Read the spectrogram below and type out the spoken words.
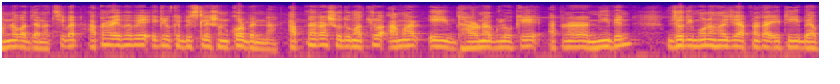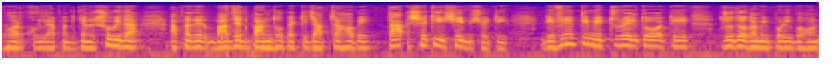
ধন্যবাদ জানাচ্ছি। বাট আপনারা এইভাবে এগুলোকে বিশ্লেষণ করবেন না। আপনারা শুধুমাত্র আমার এই ধারণাগুলোকে আপনারা নিবেন। যদি মনে হয় যে আপনারা এটি ব্যবহার করলে আপনাদের জন্য সুবিধা, আপনাদের বাজেট বান্ধব একটি যাত্রা হবে, তা সেটি, সেই বিষয়টি। ডেফিনেটলি মেট্রো রেল তো একটি দ্রুতগামী পরিবহন,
